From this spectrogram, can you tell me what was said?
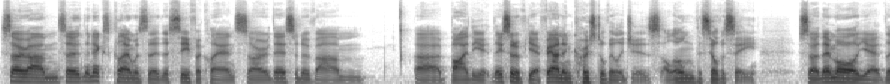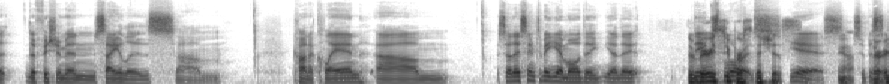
So um, so the next clan was the the Sifa clan. So they're sort of um, uh, by the they sort of yeah found in coastal villages along the Silver Sea. So they're more yeah the the fishermen sailors um, kind of clan. Um, so they seem to be yeah more the you know they They're the very explorers. superstitious. Yes. Yeah. They're,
